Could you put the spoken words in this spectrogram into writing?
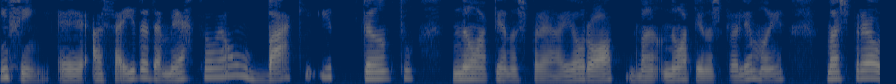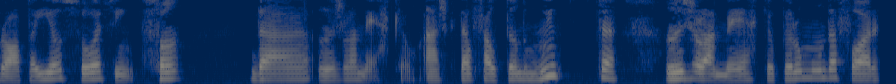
enfim, é, a saída da Merkel é um baque e tanto, não apenas para a Europa, não apenas para a Alemanha, mas para a Europa. E eu sou, assim, fã da Angela Merkel. Acho que está faltando muita Angela Merkel pelo mundo afora.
